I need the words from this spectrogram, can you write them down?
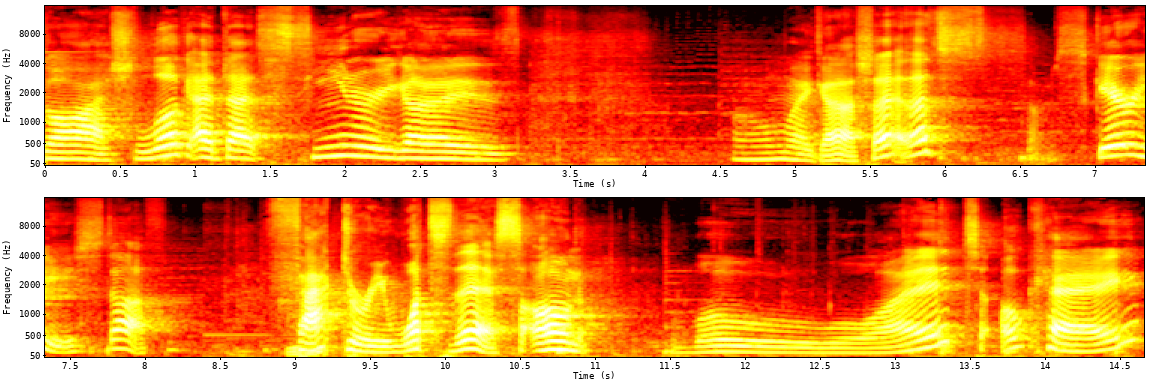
gosh, look at that scenery, guys. Oh my gosh, that, that's some scary stuff. Factory, what's this? Oh, no. Whoa, what? Okay.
